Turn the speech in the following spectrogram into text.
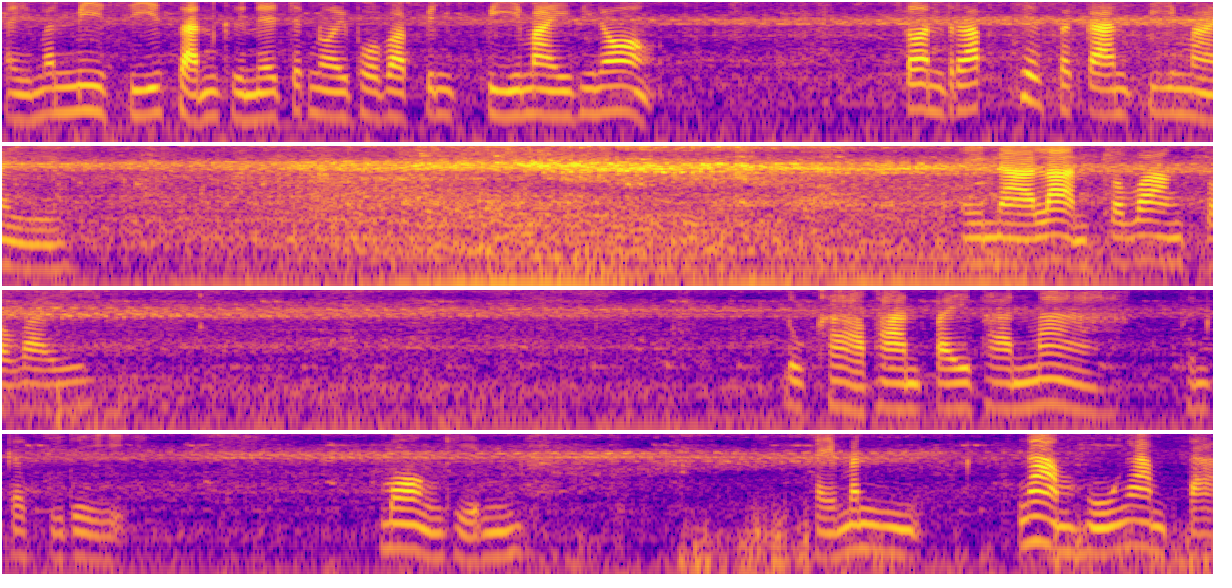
ให้มันมีสีสันขึ้นในจักหน่อยเพราะว่าเป็นปีใหม่พี่น้อง ต้อนรับเทศกาลปีใหม่ ให้นาล้านสว่างสวัยลูกค้าผ่านไปผ่านมาเพิ่นกสิเดมองเห็น ให้มันงามหูงามตา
